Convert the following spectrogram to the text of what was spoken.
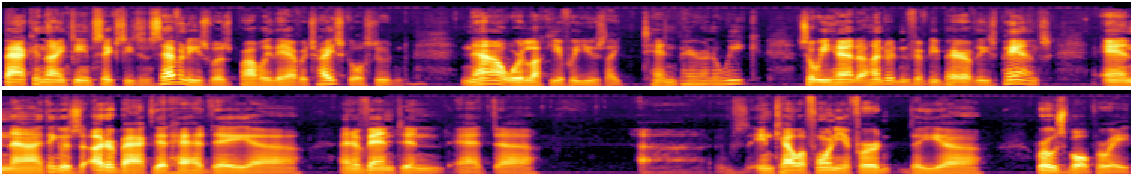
back in the 1960s and 70s was probably the average high school student. Now we're lucky if we use like 10 pair in a week. So we had 150 pair of these pants, and uh, I think it was Utterback that had a uh, an event in at uh, uh, in California for the uh, Rose Bowl parade.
